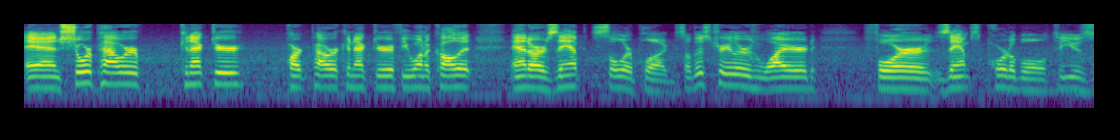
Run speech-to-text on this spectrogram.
and shore power connector, park power connector if you want to call it, and our Zamp solar plug. So this trailer is wired for Zamp's portable, to use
